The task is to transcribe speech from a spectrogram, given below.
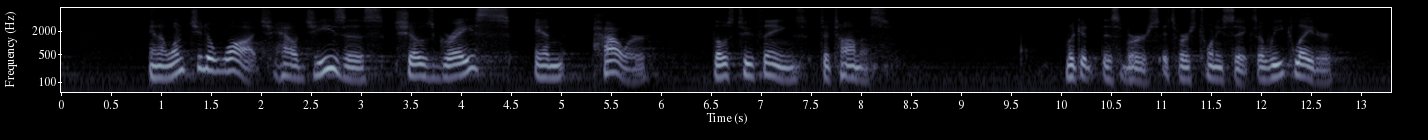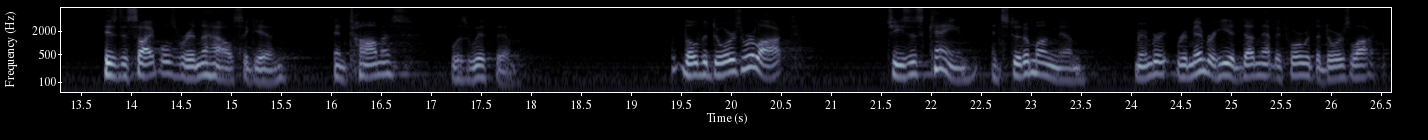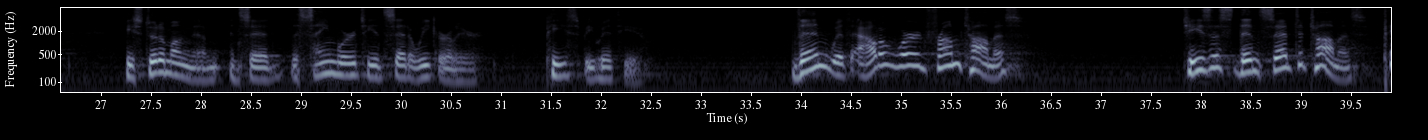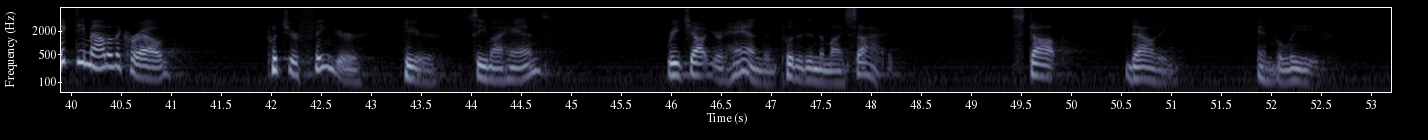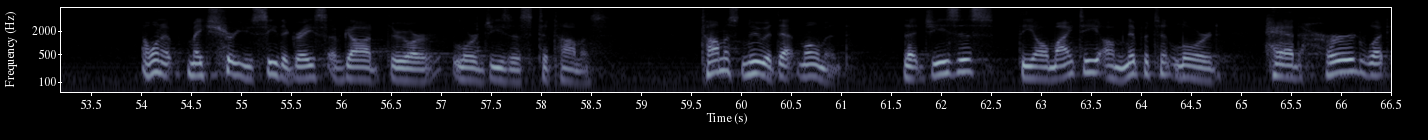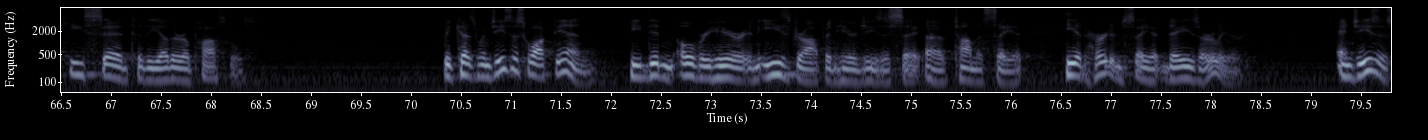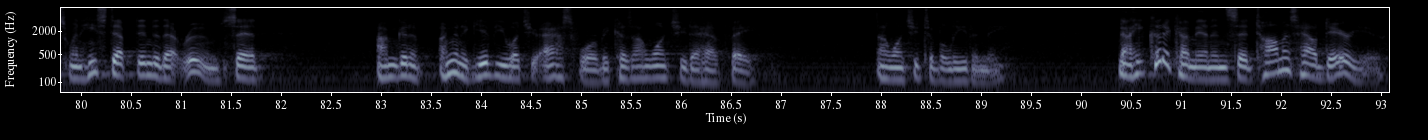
And I want you to watch how Jesus shows grace and power, those two things, to Thomas. Look at this verse. It's verse 26. A week later, his disciples were in the house again, and Thomas was with them. Though the doors were locked, Jesus came and stood among them. Remember, remember, he had done that before with the doors locked? He stood among them and said the same words he had said a week earlier Peace be with you. Then, without a word from Thomas, Jesus then said to Thomas, picked him out of the crowd, Put your finger here. See my hands? Reach out your hand and put it into my side. Stop doubting and believe. I want to make sure you see the grace of God through our Lord Jesus to Thomas. Thomas knew at that moment that Jesus, the Almighty, omnipotent Lord, had heard what he said to the other apostles. Because when Jesus walked in, he didn't overhear and eavesdrop and hear Jesus say, uh, Thomas say it. He had heard him say it days earlier. And Jesus, when he stepped into that room, said, I'm going to I'm going to give you what you asked for because I want you to have faith. I want you to believe in me. Now, he could have come in and said, Thomas, how dare you?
